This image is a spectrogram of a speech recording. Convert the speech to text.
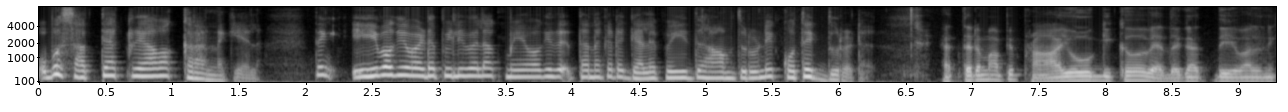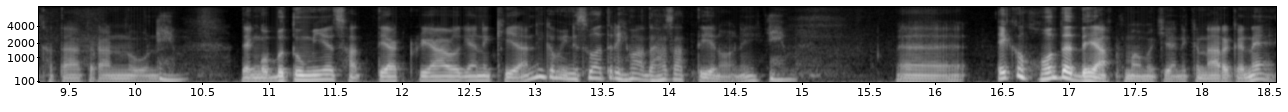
ඔබ සත්‍යක්‍රියාවක් කරන්න කියලා. දැන් ඒ වගේ වැඩපිළිවෙලක් මේ වගේ තැනකට ගැලපෙයිද හාමුදුරුවනේ කොතෙක් දුරට. ඇත්තටම අපි ප්‍රායෝගිකව වැදගත් දේවල්නි කතා කරන්න ඕන. දැන් ඔබතුමිය සත්‍යක්‍රියාව ගැන කියන්නේ මිනිසු අතර හිම අදහසක් තියෙනවානේ. එක හොඳ දෙයක් මම කියන එක නරක නෑ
